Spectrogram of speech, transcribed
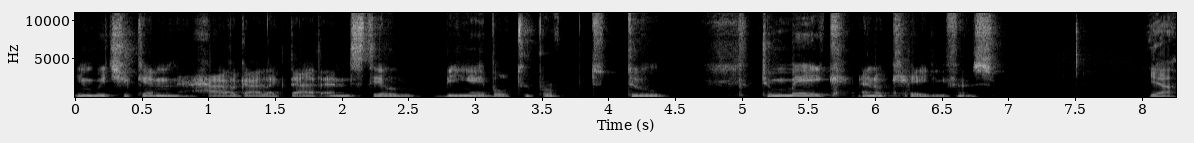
in which you can have a guy like that and still being able to to to make an okay defense. Yeah.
